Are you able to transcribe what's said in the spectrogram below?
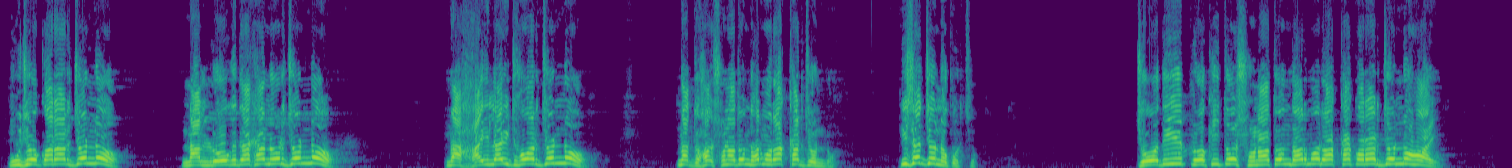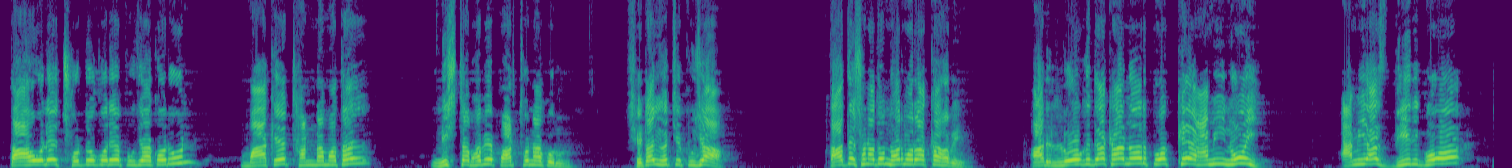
পুজো করার জন্য না লোক দেখানোর জন্য, না হাইলাইট হওয়ার জন্য, না সনাতন ধর্ম রক্ষার জন্য। কিসের জন্য করছ? যদি প্রকৃত সনাতন ধর্ম রক্ষা করার জন্য হয়, তাহলে ছোট করে পূজা করুন, মাকে ঠান্ডা মাথায় নিষ্ঠাভাবে প্রার্থনা করুন। সেটাই হচ্ছে পূজা। তাতে সনাতন ধর্ম রক্ষা হবে। আর লোক দেখানোর পক্ষে আমি নই। আমি আজ দীর্ঘ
